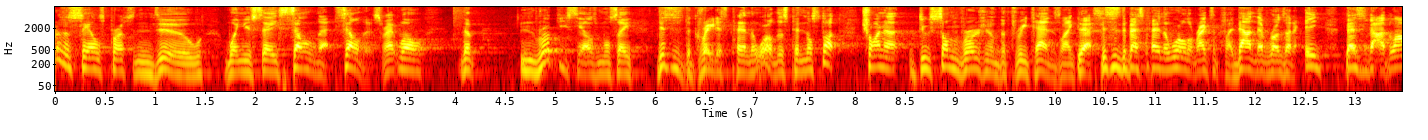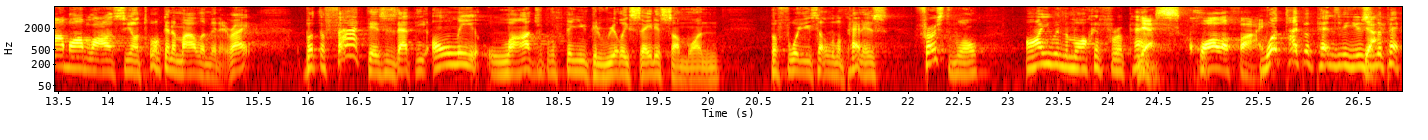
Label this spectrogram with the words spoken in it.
does a salesperson do when you say sell that, sell this, right? Well, the rookie salesman will say, this is the greatest pen in the world. This pen, they'll start trying to do some version of the 310s. Like, Yes. this is the best pen in the world. It writes upside down, never runs out of ink, best value, blah, blah, blah. So, you know, talking a mile a minute, right? But the fact is, is that the only logical thing you could really say to someone before you sell a little pen is, first of all, are you in the market for a pen? Yes, qualified. What type of pens have you used in Yeah. the pen?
